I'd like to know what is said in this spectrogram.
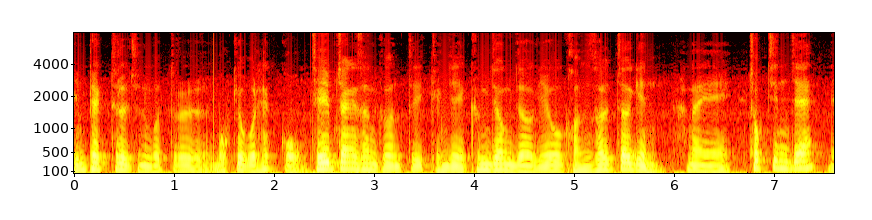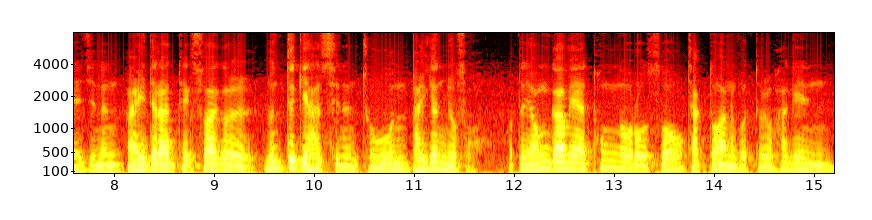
임팩트를 주는 것들을 목격을 했고 제 입장에서는 그것들이 굉장히 긍정적이고 건설적인 하나의 촉진제 내지는 아이들한테 수학을 눈뜨게 할 수 있는 좋은 발견 요소 어떤 영감의 통로로서 작동하는 것들을 확인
